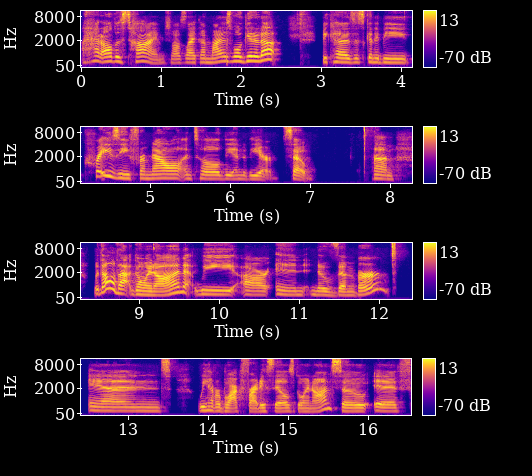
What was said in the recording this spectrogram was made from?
I had all this time. So I was like, I might as well get it up because it's going to be crazy from now until the end of the year. So, um, with all that going on, we are in November and we have our Black Friday sales going on. So, if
